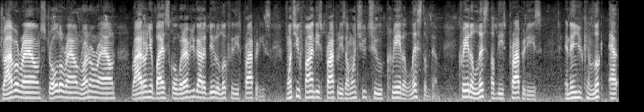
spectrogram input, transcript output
Drive around, stroll around, run around, ride on your bicycle, whatever you got to do to look for these properties. Once you find these properties, I want you to create a list of them. Create a list of these properties, and then you can look at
